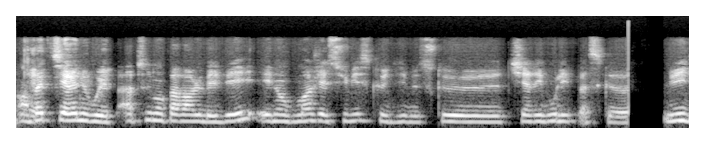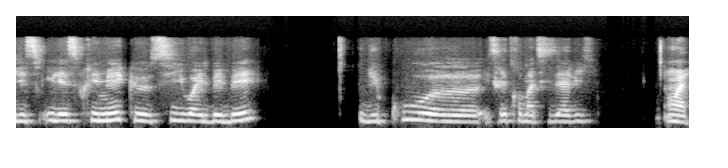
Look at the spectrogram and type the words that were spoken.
En OK. fait, Thierry ne voulait absolument pas voir le bébé et donc moi, j'ai suivi ce que dit ce que Thierry voulait parce que lui, il es il estimait que s'il voyait le bébé, du coup, heu, il serait traumatisé à vie. Ouais.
